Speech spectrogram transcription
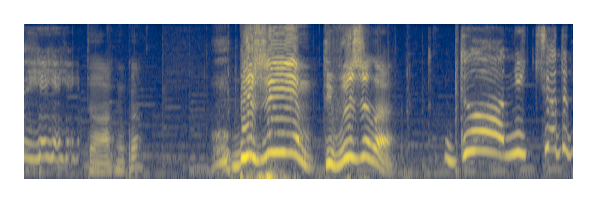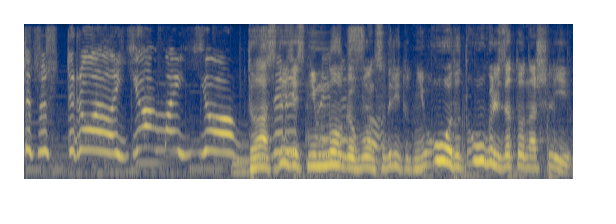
Так, ну-ка. О, Бежим! Ты выжила? Да, ничего ты тут устроила, ё-моё! Да, смотри, здесь немного. Вон, произошел. смотри, тут не... О, тут уголь зато нашли.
